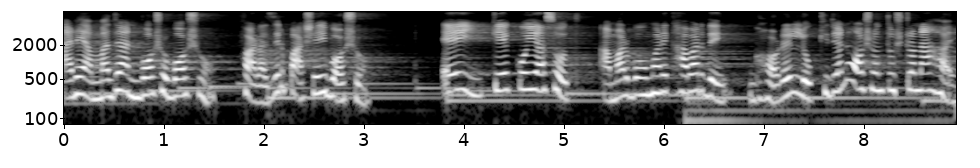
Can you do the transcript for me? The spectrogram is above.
আরে আম্মা যান, বসো বসো। ফারাজের পাশেই বসো। এই, কে কই আসত আমার বৌমারে খাবার দে। ঘরের লক্ষ্মী যেন অসন্তুষ্ট না হয়।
